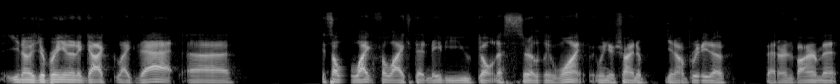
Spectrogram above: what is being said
you know, you're bringing in a guy like that. Uh, it's a like for like that maybe you don't necessarily want when you're trying to, you know, breed a better environment.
